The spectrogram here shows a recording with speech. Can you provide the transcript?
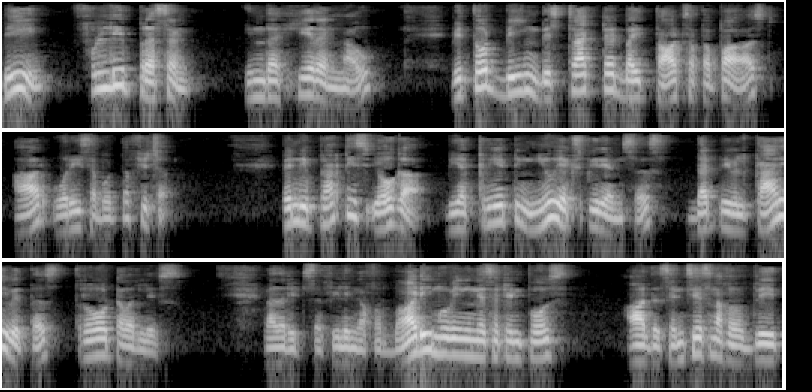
being fully present in the here and now without being distracted by thoughts of the past or worries about the future. When we practice yoga, we are creating new experiences that we will carry with us throughout our lives. Whether it's a feeling of our body moving in a certain pose, or the sensation of our breath,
